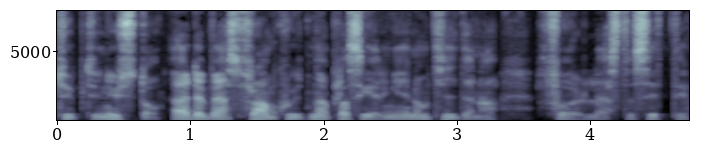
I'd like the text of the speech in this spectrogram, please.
typ till nyss då, är den mest framskjutna placeringen genom tiderna för Leicester City.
